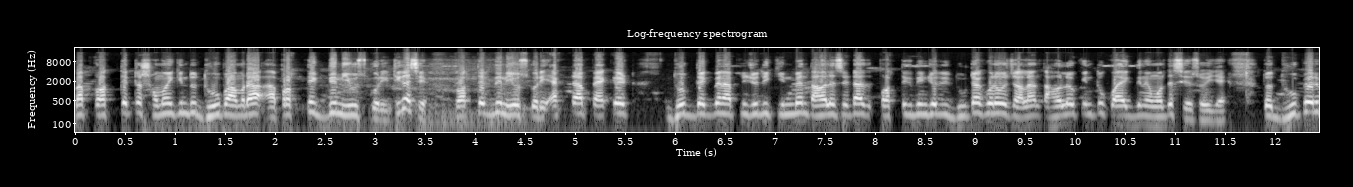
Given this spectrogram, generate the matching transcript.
বা প্রত্যেকটা সময় কিন্তু ধূপ আমরা প্রত্যেক দিন ইউজ করি, ঠিক আছে? প্রত্যেক দিন ইউজ করি। একটা প্যাকেট ধূপ দেখবেন আপনি যদি কিনবেন, তাহলে সেটা প্রত্যেক দিন যদি দুটা করেও চালান তাহলেও কিন্তু কয়েকদিনের মধ্যে শেষ হয়ে যায়। তো ধূপের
